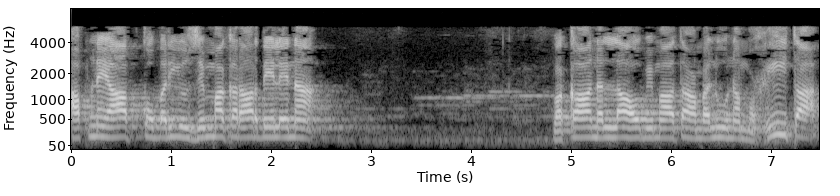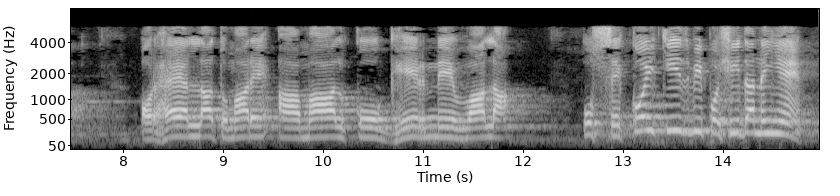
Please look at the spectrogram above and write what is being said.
اپنے آپ کو بری ذمہ قرار دے لینا۔ وکان اللہ بماتا ملون محیطہ اور ہے اللہ تمہارے اعمال کو گھیرنے والا۔ اس سے کوئی چیز بھی پوشیدہ نہیں ہے۔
